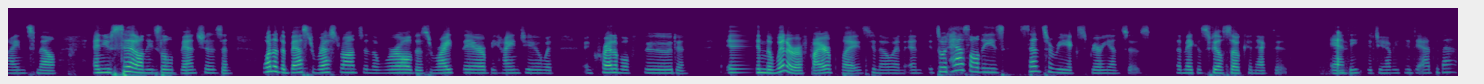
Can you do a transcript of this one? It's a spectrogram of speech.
pine smell. And you sit on these little benches, and one of the best restaurants in the world is right there behind you with incredible food and in in the winter a fireplace you know and and so it has all these sensory experiences that make us feel so connected hmm. andy did you have anything to add to that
